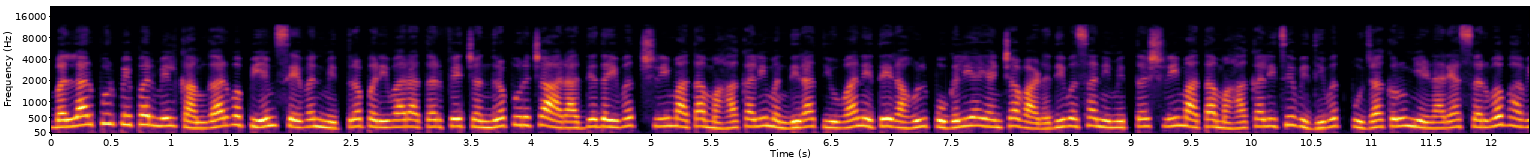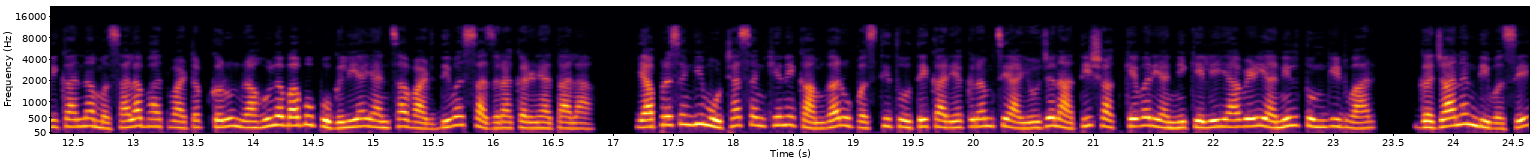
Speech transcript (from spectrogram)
बल्लारपूर पेपर मिल कामगार व पीएम सेवन मित्र परिवारातर्फे चंद्रपूरच्या आराध्य दैवत श्री माता महाकाली मंदिरात युवा नेते राहुल पुगलिया यांच्या वाढदिवसानिमित्त श्री माता महाकालीचे विधिवत पूजा करून येणाऱ्या सर्व भाविकांना मसाला भात वाटप करून राहुलबाबू पुगलिया यांचा वाढदिवस साजरा करण्यात आला. याप्रसंगी मोठ्या संख्येने कामगार उपस्थित होते. कार्यक्रमचे आयोजन आतिश यांनी केले. यावेळी अनिल तुंगीडवार गजानन दिवसे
